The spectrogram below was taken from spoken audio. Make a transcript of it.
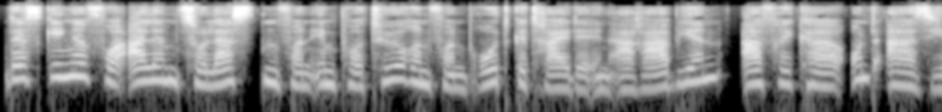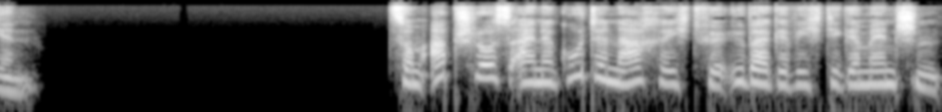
Das ginge vor allem zu Lasten von Importeuren von Brotgetreide in Arabien, Afrika und Asien. Zum Abschluss eine gute Nachricht für übergewichtige Menschen,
